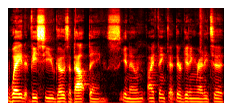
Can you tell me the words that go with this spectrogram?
way that VCU goes about things, you know, and I think that they're getting ready to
